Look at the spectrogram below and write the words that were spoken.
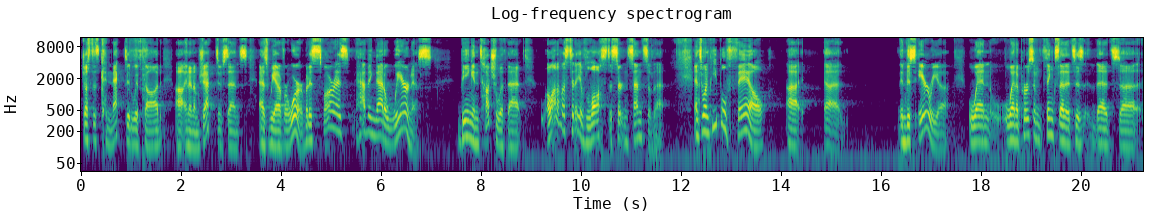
just as connected with God uh, in an objective sense as we ever were. But as far as having that awareness, being in touch with that, a lot of us today have lost a certain sense of that. And so when people fail uh, uh, in this area, when when a person thinks that it's that it's uh,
